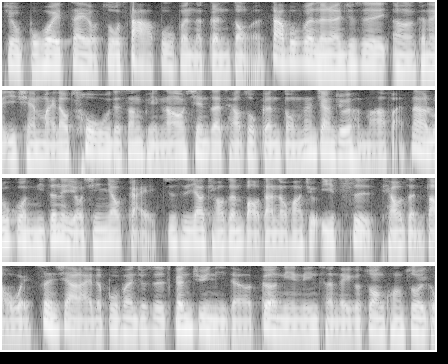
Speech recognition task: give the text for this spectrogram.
就不会再有做大部分的跟动了。大部分的人就是，嗯，可能以前买到错误的商品，然后现在才要做跟动，那这样就会很麻烦。那如果你真的有心要改，就是要调整保单的话，就一次调整到位，剩下来的部分就是根据你的各年龄层的一个状况做一个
